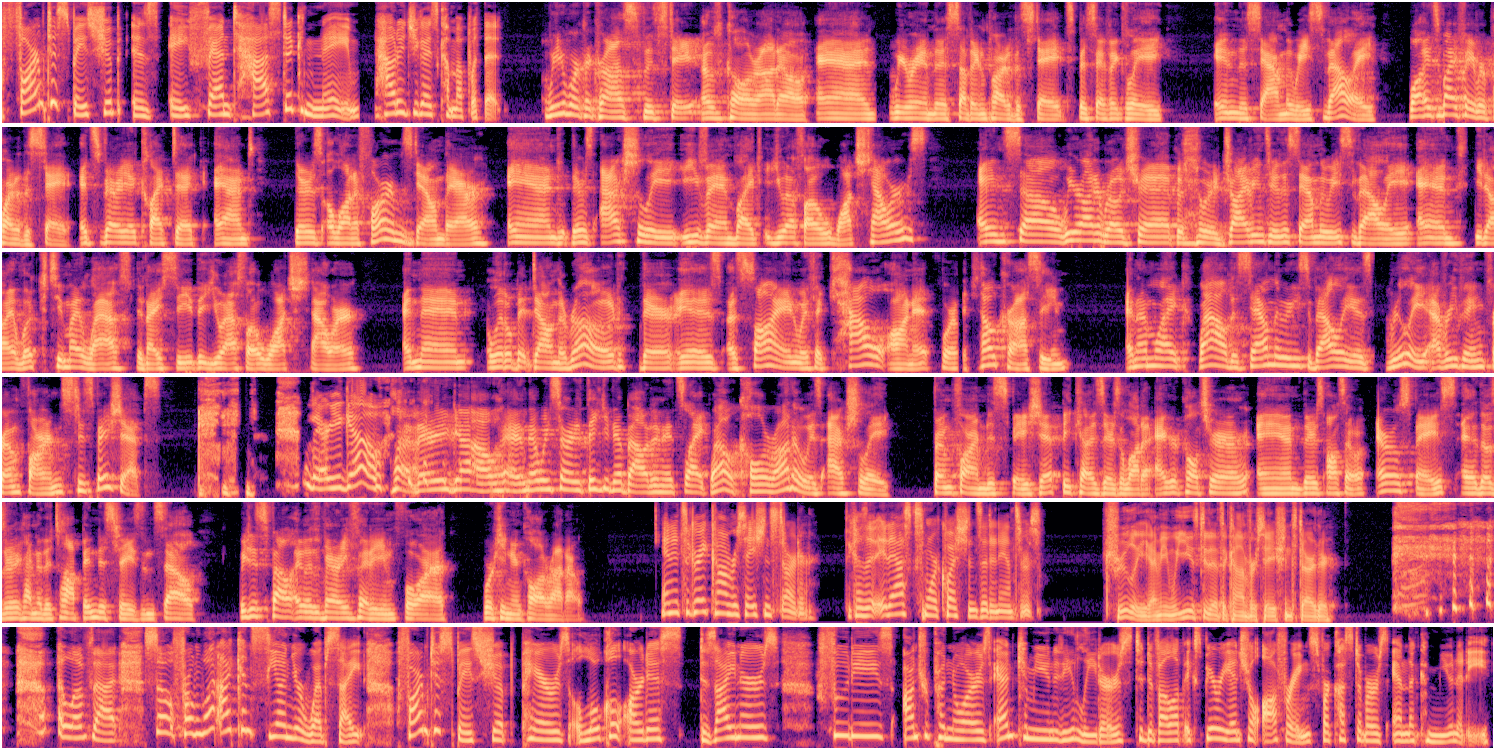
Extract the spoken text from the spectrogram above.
Farm to Spaceship is a fantastic name. How did you guys come up with it? We work across the state of Colorado, and we were in the southern part of the state, specifically in the San Luis Valley. Well, it's my favorite part of the state. It's very eclectic, and there's a lot of farms down there. And there's actually even like UFO watchtowers. And so we were on a road trip and we are driving through the San Luis Valley. And, you know, I look to my left and I see the UFO watchtower. And then a little bit down the road, there is a sign with a cow on it for a cow crossing. And I'm like, wow, the San Luis Valley is really everything from farms to spaceships. there you go. there you go. And then we started thinking about it, and it's like, wow, Colorado is actually from farm to spaceship because there's a lot of agriculture and there's also aerospace. And those are kind of the top industries. And so we just felt it was very fitting for working in Colorado. And it's a great conversation starter because it, it asks more questions than it answers. Truly. I mean, we used it as a conversation starter. I love that. So, from what I can see on your website, Farm to Spaceship pairs local artists, designers, foodies, entrepreneurs, and community leaders to develop experiential offerings for customers and the community.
